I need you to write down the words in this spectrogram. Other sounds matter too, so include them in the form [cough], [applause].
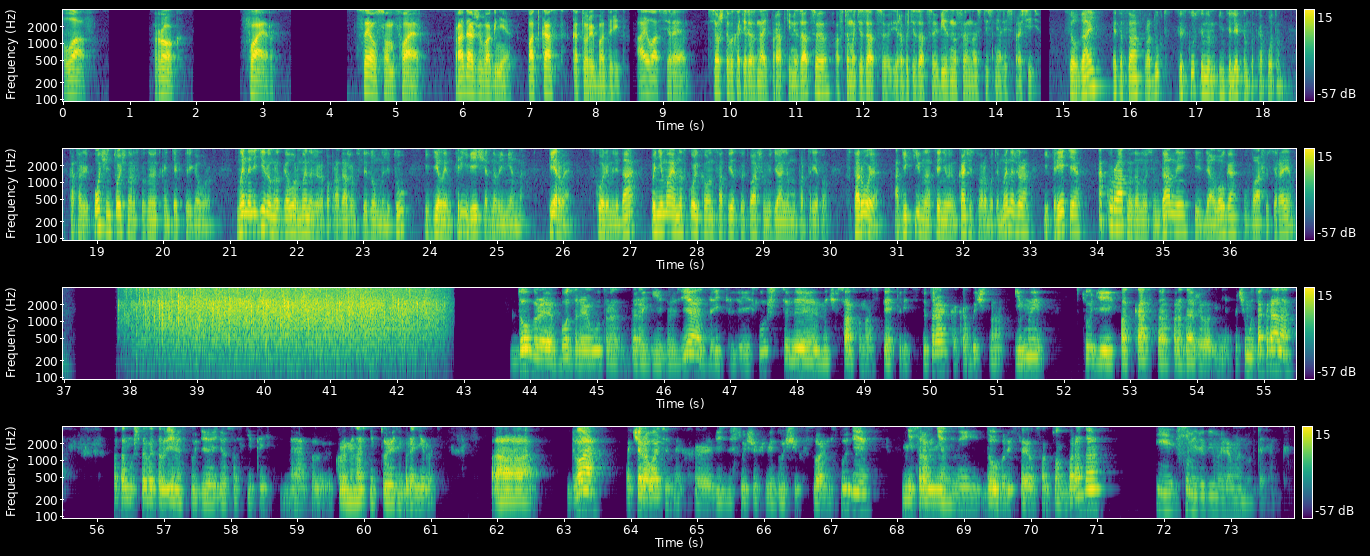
Love. Rock. Fire. Sales on Fire. Продажи в огне. Подкаст, который бодрит. I Love CRM. Все, что вы хотели знать про оптимизацию, автоматизацию и роботизацию бизнеса, но стеснялись спросить. Селзай – это SaaS-продукт с искусственным интеллектом под капотом, который очень точно распознает контекст переговоров. Мы анализируем разговор менеджера по продажам следом на лету и делаем три вещи одновременно. Первое – скорим лида, понимаем, насколько он соответствует вашему идеальному портрету. Второе, объективно оцениваем качество работы менеджера. И третье, аккуратно заносим данные из диалога в вашу CRM. Доброе, бодрое утро, дорогие друзья, зрители и слушатели. На часах у нас 5.30 утра, как обычно, и мы в студии подкаста «Продажи в огне». Почему так рано? Потому что в это время студия идет со скидкой. Кроме нас никто ее не бронирует. А, два очаровательных, э, вездесущих ведущих с вами студии. Несравненный, добрый sales Антон Борода. И всеми любимый Роман Магдаленко.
